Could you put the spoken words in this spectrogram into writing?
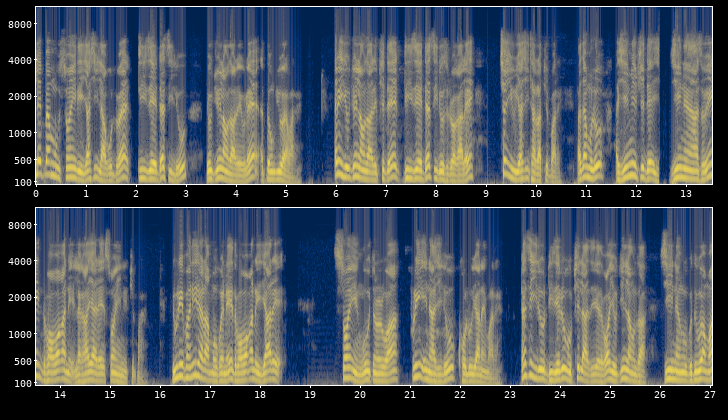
လှည့်ပတ်မှုစွမ်းရည်တွေရရှိလာဖို့အတွက်ဒီဇယ်ဓာတ်ဆီလိုရုပ်ကျွင်းလောင်စာတွေကိုလည်းအသုံးပြုရပါတယ်။အဲ့ဒီရုပ်ကျွင်းလောင်စာတွေဖြစ်တဲ့ဒီဇယ်ဓာတ်ဆီလိုဆိုတော့ကလည်းချက်ယူရရှိထားတာဖြစ်ပါတယ်။ ဒါကြောင့်မလို့အရင်းမြစ်ဖြစ်တဲ့ရေနံဟာဆိုရင်တဘာဝကနေလကားရတဲ့စွမ်းရည်တွေဖြစ်ပါတယ်။လူတွေဖန်တီးထားတာမဟုတ်ဘဲနဲ့တဘာဝကနေရတဲ့စွမ်းရည်ကိုကျွန်တော်တို့က free energy လို့ခေါ်လို့ရနိုင်ပါတယ်။ဓာတ်ဆီတို့ဒီဇယ်တို့ကိုဖြစ်လာစေတဲ့သဘောရုပ်ကျွင်းလောင်စာရေနံကိုဘယ်သူမှ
